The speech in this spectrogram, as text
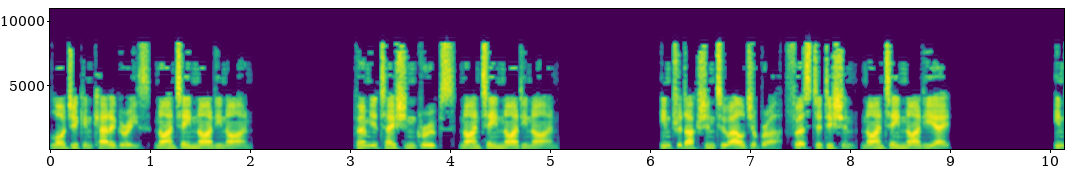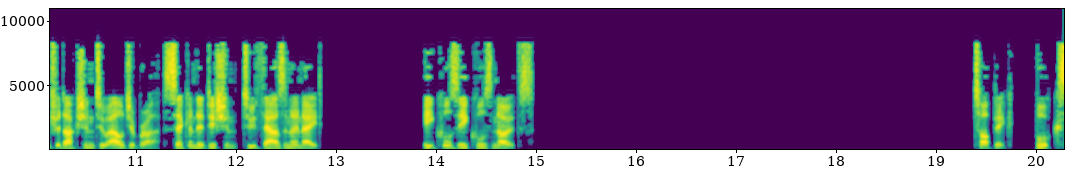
Logic and Categories 1999. Permutation Groups 1999. Introduction to Algebra First edition 1998. Introduction to Algebra Second edition 2008. equals equals Notes Topic Books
